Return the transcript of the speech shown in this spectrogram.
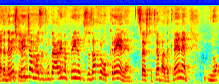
e, Kada već pričamo o zadrugarima, prije nego što zapravo krene sve što treba da krene, no,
